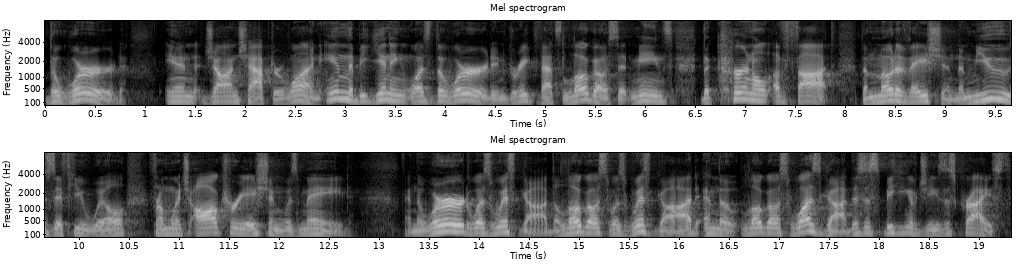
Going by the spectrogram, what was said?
the Word, in John chapter 1. In the beginning was the Word. In Greek, that's Logos. It means the kernel of thought, the motivation, the muse, if you will, from which all creation was made. And the Word was with God. The Logos was with God, and the Logos was God. This is speaking of Jesus Christ.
